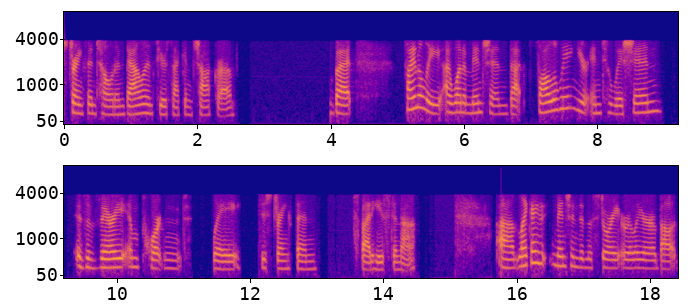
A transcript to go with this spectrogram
strengthen tone and balance your second chakra. But finally, I want to mention that following your intuition is a very important way to strengthen Svadhisthana. Um, like I mentioned in the story earlier about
